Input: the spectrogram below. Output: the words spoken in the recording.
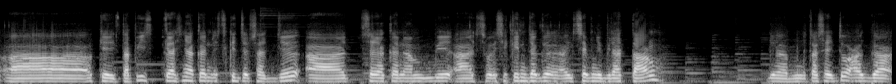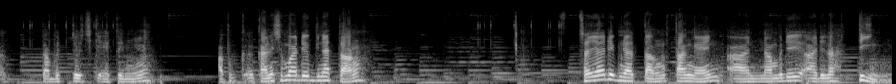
Uh, okay, tapi kelasnya akan sekejap saja. Uh, saya akan ambil uh, sebab saya kena jaga saya punya binatang. Dia binatang saya tu agak tak betul sikit katanya. Apa kalian semua ada binatang? Saya ada binatang tangan. Uh, nama dia adalah Ting.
